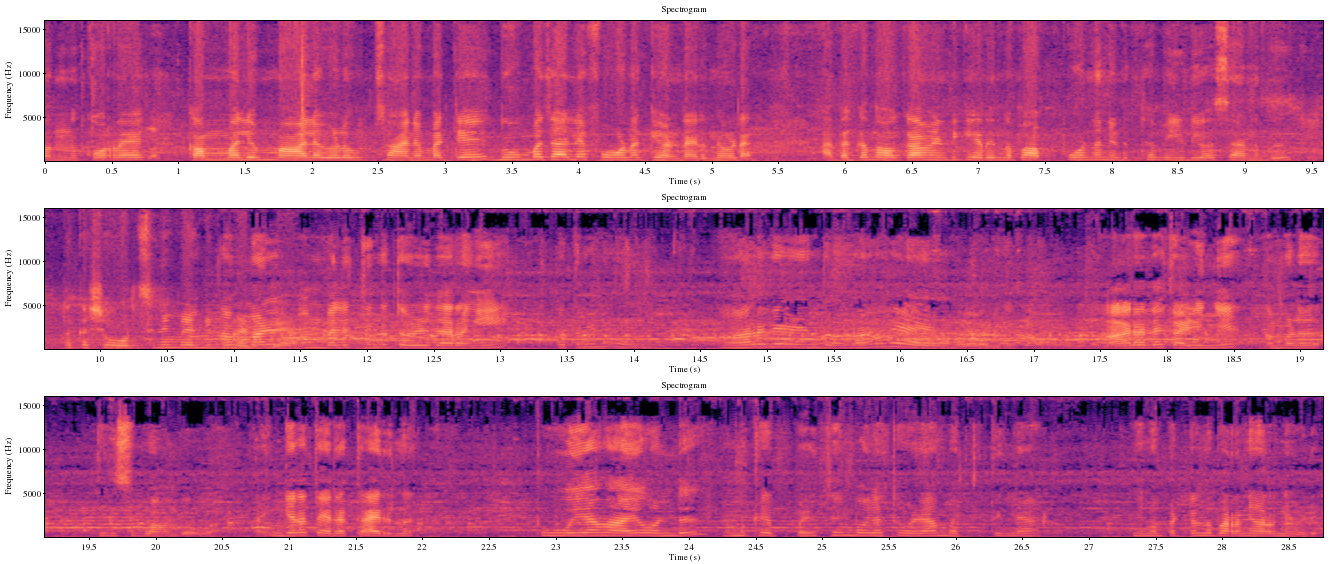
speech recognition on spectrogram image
വന്ന്. കുറേ കമ്മലും മാലകളും സാധനം മറ്റേ ധൂമ്പജാല ഫോണൊക്കെ ഉണ്ടായിരുന്നു ഇവിടെ. അതൊക്കെ നോക്കാൻ വേണ്ടി കയറി നിന്നപ്പോൾ അപ്പൂണ്ണൻ എടുത്ത വീഡിയോസാണിത് ഇതൊക്കെ ഷോർട്സിനും വേണ്ടി കൂടെ അമ്പലത്തിന് തൊഴുതിറങ്ങി എത്ര മണി ആറര ആയെന്ന് തോന്നുന്നു. ആറര ആയോ? ആറര കഴിഞ്ഞ് നമ്മൾ തിരിച്ചു പോകാൻ പോവുക. ഭയങ്കര തിരക്കായിരുന്നു. പൂയമായ കൊണ്ട് നമുക്ക് എപ്പോഴത്തെയും പോലെ തൊഴാൻ പറ്റത്തില്ല. ഇങ്ങനെ പെട്ടെന്ന് പറഞ്ഞു പറഞ്ഞു വിടും.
